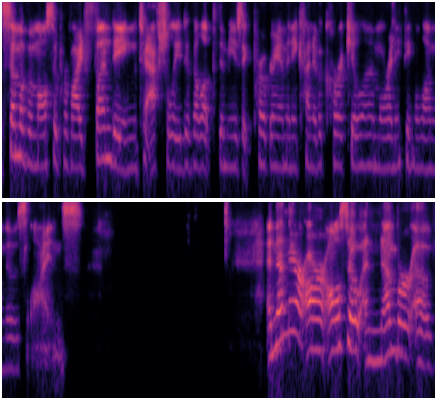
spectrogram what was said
some of them also provide funding to actually develop the music program, any kind of a curriculum or anything along those lines. And then there are also a number of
